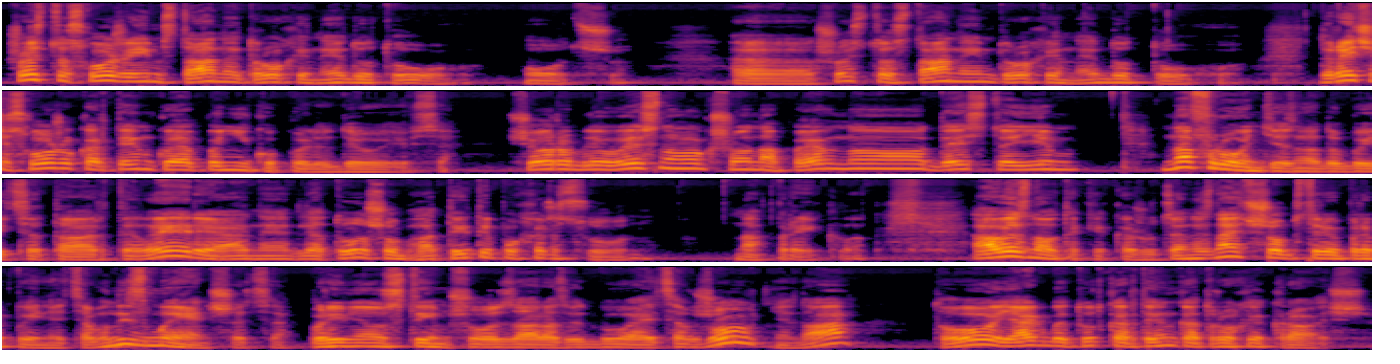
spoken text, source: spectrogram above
Щось то схоже їм стане трохи не до того. От що. Е, щось то стане їм трохи не до того. До речі, схожу картинку я по Нікополю дивився. Що роблю висновок, що напевно десь то їм на фронті знадобиться та артилерія, а не для того, щоб гатити по Херсону, наприклад. Але знов таки кажу, це не значить, що обстріли припиняться. Вони зменшаться. Порівняно з тим, що зараз відбувається в жовтні, да? то якби тут картинка трохи краще.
